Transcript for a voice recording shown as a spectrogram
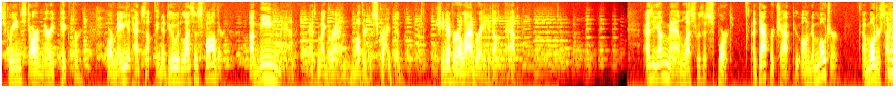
screen star Mary Pickford, or maybe it had something to do with Les's father, a mean man, as my grandmother described him. She never elaborated on that. As a young man, Les was a sport, a dapper chap who owned a motor, a motorcycle.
